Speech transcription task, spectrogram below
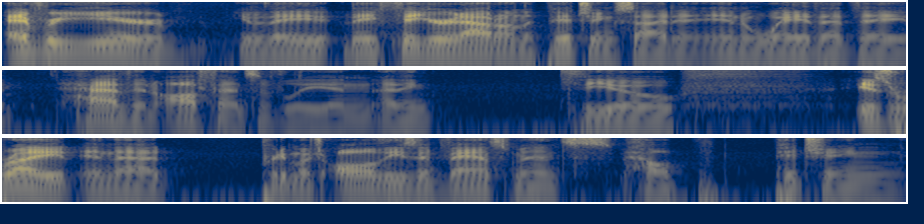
every year, you know, they, they figure it out on the pitching side in, in a way that they haven't offensively. And I think Theo is right in that pretty much all of these advancements help pitching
